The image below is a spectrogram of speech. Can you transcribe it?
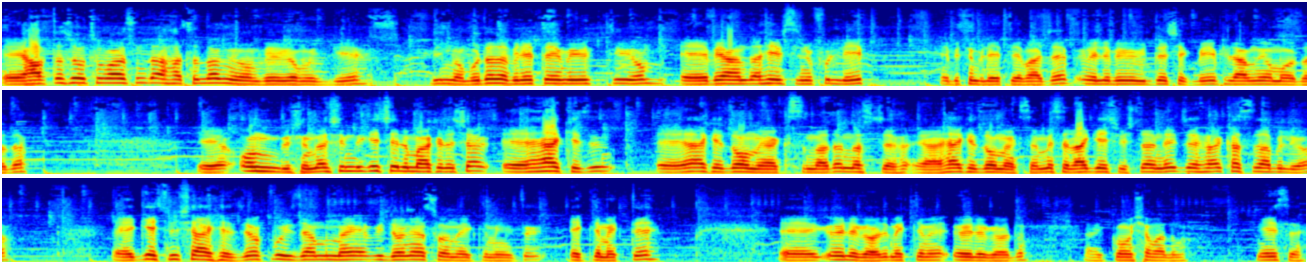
E, hafta sonu turnuvasında hatırlamıyorum veriyor mu diye. Bilmiyorum burada da biletlerimi biriktiriyorum. E, bir anda hepsini fullleyip e, bütün biletlerimi harcayıp öyle bir video çekmeyi planlıyorum orada da. Ee, onun dışında şimdi geçelim arkadaşlar. Ee, herkesin e, herkes olmayan kısımlarda nasıl yani herkes olmayan kısım mesela geçmişten de cevher kasılabiliyor. Ee, geçmiş herkes yok. Bu yüzden bunları videonun en sonuna eklemekte. eklemekte. Ee, öyle gördüm. Ekleme öyle gördüm. Yani konuşamadım. Neyse.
